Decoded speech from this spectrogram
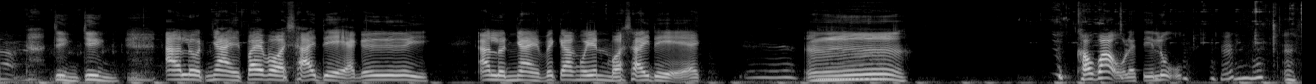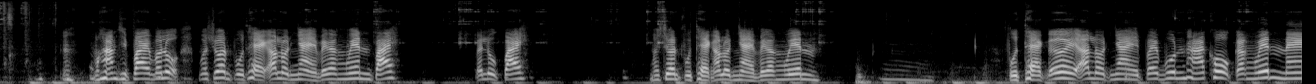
จ้าจริงจริงๆอารถใหญ่ไปบ่ใช้แดกเอ้ยอารถใหญ่ไปกลางเว้นบ่ใช้แดกเออเขาเว้าเลยตีลูกมาห้ามสิไปบ่ลูกมาชวนปู่แทกเอารถใหญ่ไปกลางเว้นไป ไปลูกไป มาชวนปู่แทกเอารถใหญ่ไปกลางเว้นอืม ปู่แทกเอ้ยเอารถใหญ่ไปบุญหาโคกกลางเว้นแน่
